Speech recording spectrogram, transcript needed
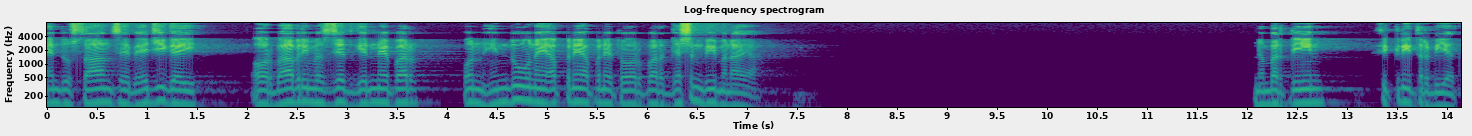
ہندوستان سے بھیجی گئی اور بابری مسجد گرنے پر ان ہندوؤں نے اپنے اپنے طور پر جشن بھی منایا۔ نمبر تین، فکری تربیت۔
